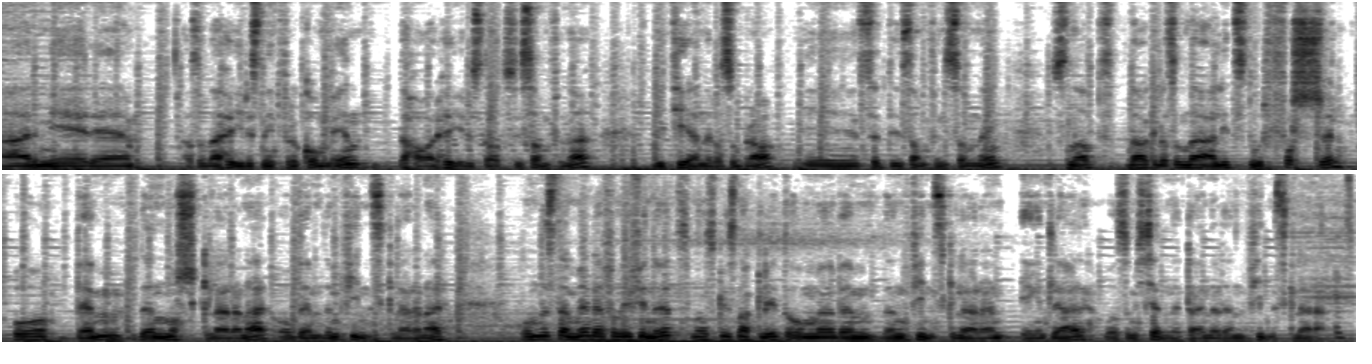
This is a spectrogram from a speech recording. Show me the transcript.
er mer eh, Altså det er høyere snitt for å komme inn, det har høyere status i samfunnet. De tjener også bra i, sett i samfunnssammenheng. Sånn at det er akkurat som det er litt stor forskjell på hvem den norske læreren er, og hvem den finske læreren er. Om det stemmer, det får vi finne ut. Nå skal vi snakke litt om eh, hvem den finske læreren egentlig er. Hva som kjennetegner den finske læreren. Et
